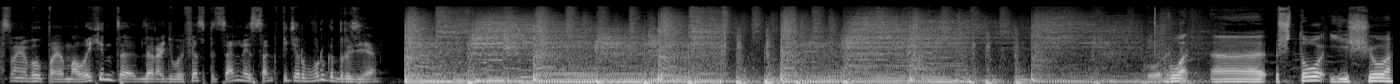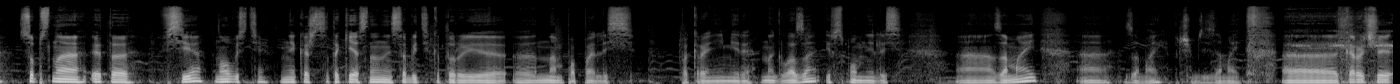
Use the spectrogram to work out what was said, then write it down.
с вами был Павел Малыхин для Радио Буфет специально из Санкт-Петербурга, друзья. Вот. э, Что еще, собственно, это все новости. Мне кажется, такие основные события, которые э, нам попались, по крайней мере, на глаза и вспомнились э, за май. Э, За май? Причем здесь за май? Э, Короче,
